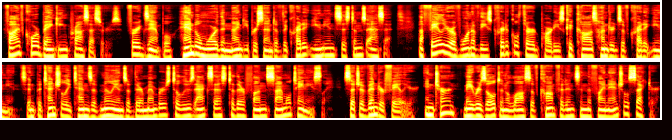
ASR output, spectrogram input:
Five core banking processors, for example, handle more than 90% of the credit union system's assets. A failure of one of these critical third parties could cause hundreds of credit unions and potentially tens of millions of their members to lose access to their funds simultaneously. Such a vendor failure, in turn, may result in a loss of confidence in the financial sector.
